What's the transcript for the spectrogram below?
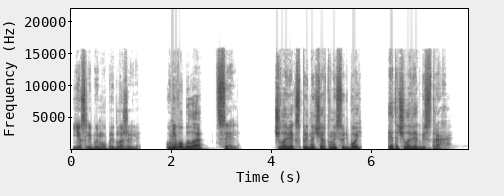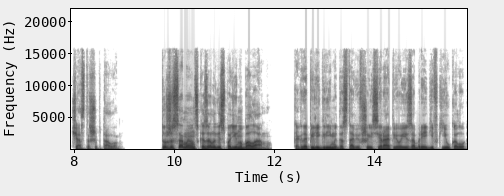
если бы ему предложили. У него была цель. Человек с предначертанной судьбой — это человек без страха, часто шептал он. То же самое он сказал и господину Баламу. Когда пилигримы, доставившие Серапио из Обреги в Кьюколу,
